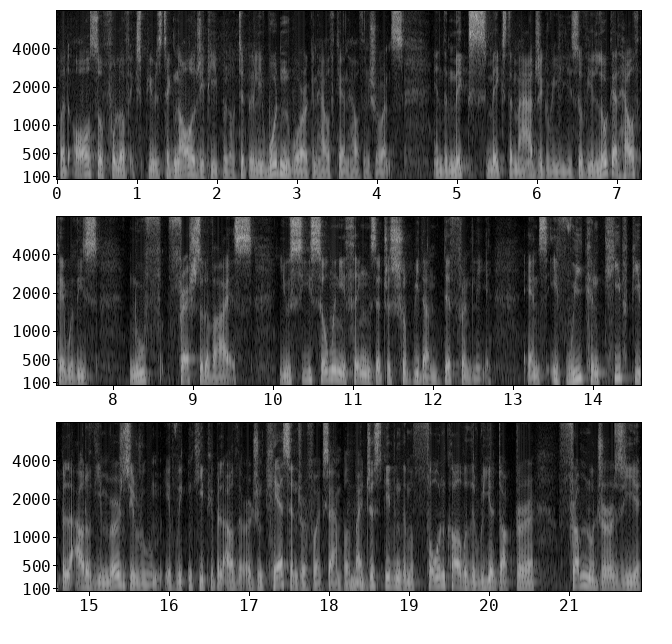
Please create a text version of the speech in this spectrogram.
but also full of experienced technology people who typically wouldn't work in healthcare and health insurance. And the mix makes the magic, really. So if you look at healthcare with these new, fresh set of eyes, you see so many things that just should be done differently. And if we can keep people out of the emergency room, if we can keep people out of the urgent care center, for example, mm. by just giving them a phone call with a real doctor from New Jersey,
